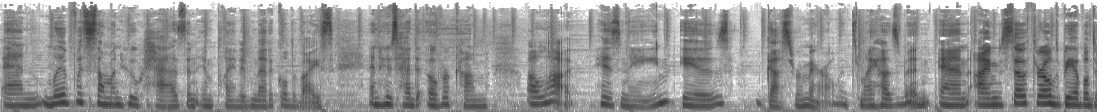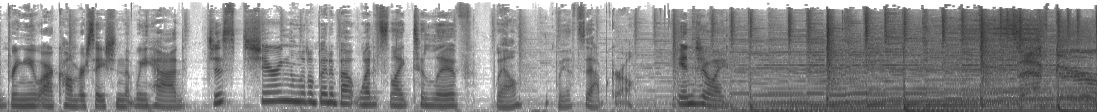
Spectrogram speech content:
and live with someone who has an implanted medical device and who's had to overcome a lot. His name is Gus Romero. It's my husband, and I'm so thrilled to be able to bring you our conversation that we had, just sharing a little bit about what it's like to live, well, with Zap Girl. Enjoy. Zap girl,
